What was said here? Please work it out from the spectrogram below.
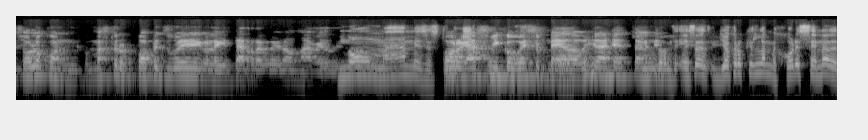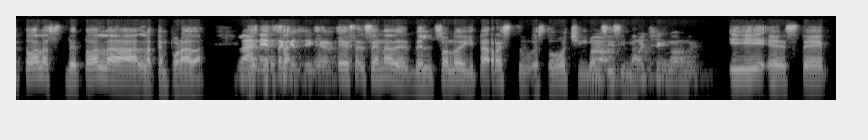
solo con, con, Master of Puppets, güey, con la guitarra, güey, no mames, güey. No, mames, estuvo Orgásmico, güey, ese pedo, güey, la neta. Esa, yo creo que es la mejor escena de, todas las, de toda la, la temporada. La neta que sí, cara. Esa escena de, del solo de guitarra estuvo, estuvo chingoncísima. No, muy chingón, güey. Y este,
